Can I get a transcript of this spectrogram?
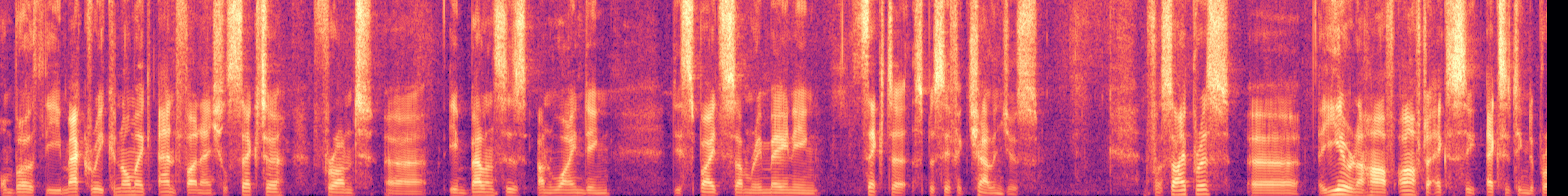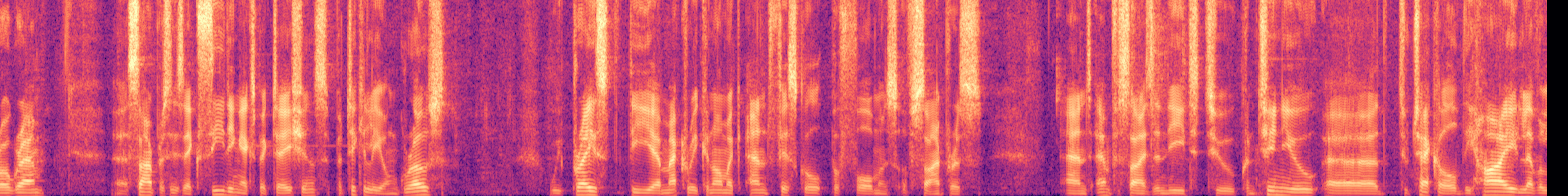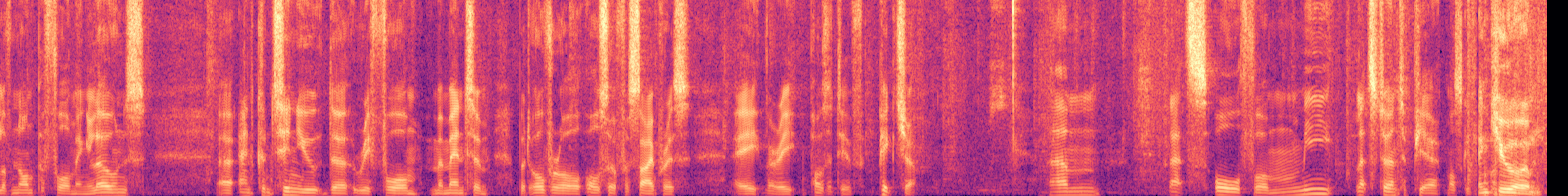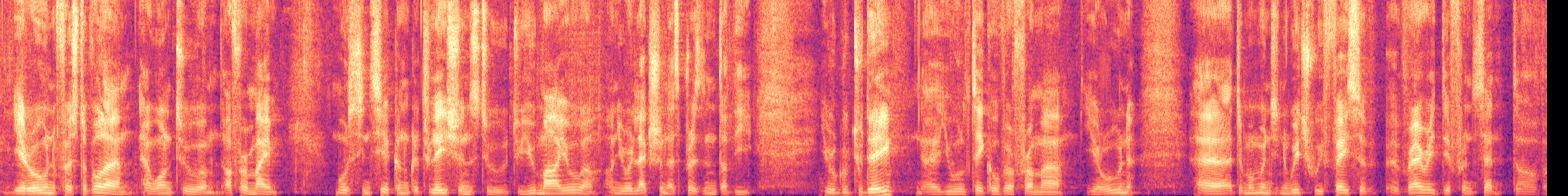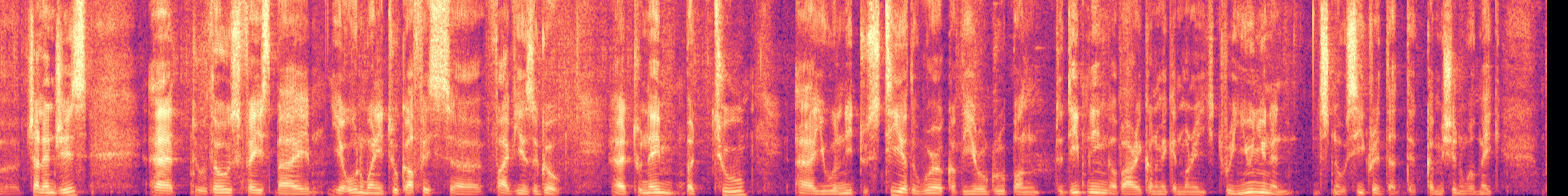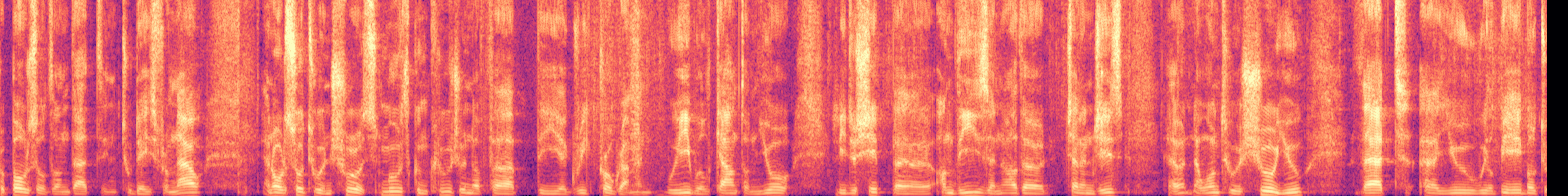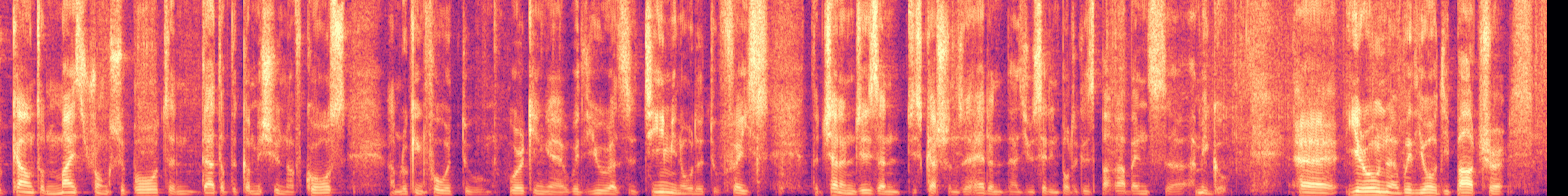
on both the macroeconomic and financial sector front. Uh, imbalances unwinding despite some remaining sector-specific challenges. And for Cyprus, uh, a year and a half after exiting the program, Cyprus is exceeding expectations, particularly on growth. We praised the uh, macroeconomic and fiscal performance of Cyprus and emphasized the need to continue uh, to tackle the high level of non-performing loans uh, and continue the reform momentum, but overall also for Cyprus a very positive picture. Um, that's all for me. Let's turn to Pierre Moscovici. Thank you, um, Jeroen. First of all, um, I want to um, offer my most sincere congratulations to, to you, Mario, uh, on your election as president of the Eurogroup today. Uh, you will take over from uh, Jeroen uh, at a moment in which we face a, a very different set of uh, challenges uh, to those faced by Jeroen when he took office five years ago. to name but two, uh, you will need to steer the work of the Eurogroup on the deepening of our economic and monetary union, and it's no secret that the Commission will make proposals on that in two days from now, and also to ensure a smooth conclusion of uh, the uh, Greek program. And we will count on your leadership uh, on these and other challenges. Uh, I want to assure you that uh, you will be able to count on my strong support and that of the Commission, of course. I'm looking forward to working uh, with you as a team in order to face the challenges and discussions ahead. And as you said in Portuguese, parabéns, uh, amigo. Uh, Jeroen, uh, with your departure,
